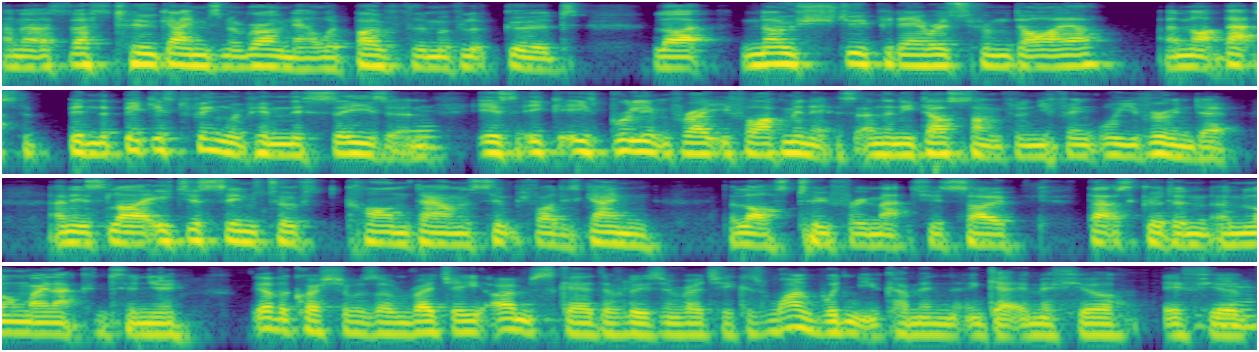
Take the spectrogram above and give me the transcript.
And that's, that's two games in a row now where both of them have looked good. Like no stupid errors from Dier. And like that's the, been the biggest thing with him this season is he, he's brilliant for 85 minutes and then he does something and you think, well, you've ruined it. And it's like he just seems to have calmed down and simplified his game the last two, three matches. So that's good and, and long may that continue. The other question was on Reggie. I'm scared of losing Reggie because why wouldn't you come in and get him if you're if you're Yeah.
